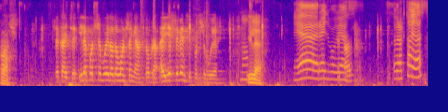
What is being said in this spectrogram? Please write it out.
Masz. Czekajcie, ile potrzebuję do dołączenia? Dobra, ej, jeszcze więcej potrzebuję. Ile? Nie, Rainbow jest. Dobra, kto jest?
